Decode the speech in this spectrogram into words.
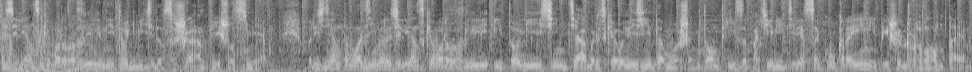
Зеленского разозлили на итоги визита в США, пишут СМИ. Президента Владимира Зеленского разозлили итоги сентябрьского визита в Вашингтон из-за потери интереса к Украине, пишет журнал Time.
